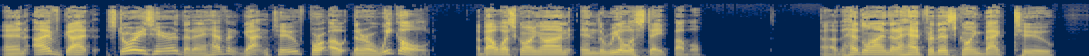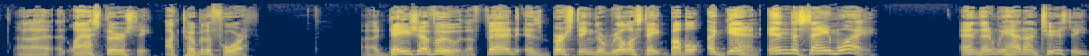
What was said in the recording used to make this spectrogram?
And I've got stories here that I haven't gotten to for oh, that are a week old about what's going on in the real estate bubble. Uh, the headline that I had for this going back to uh, last Thursday, October the 4th. Uh, deja vu. The Fed is bursting the real estate bubble again in the same way. And then we had on Tuesday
